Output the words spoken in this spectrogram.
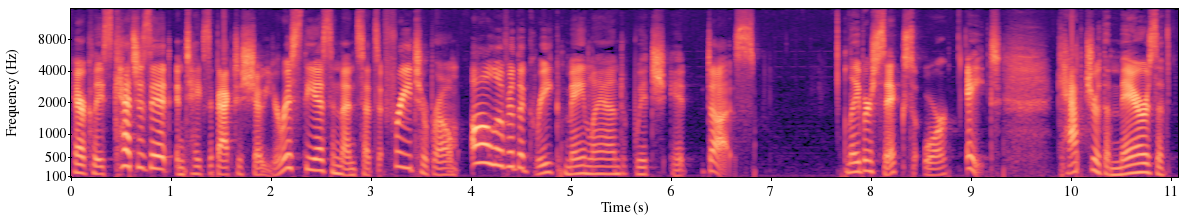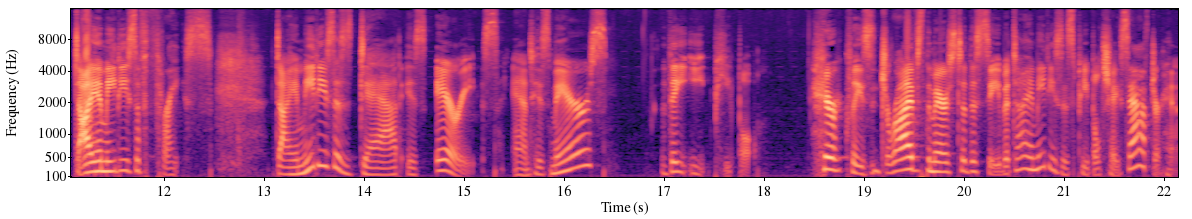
Heracles catches it and takes it back to show Eurystheus and then sets it free to roam all over the Greek mainland, which it does. Labor 6 or 8. Capture the mares of Diomedes of Thrace. Diomedes' dad is Ares, and his mares, they eat people. Heracles drives the mares to the sea, but Diomedes' people chase after him.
